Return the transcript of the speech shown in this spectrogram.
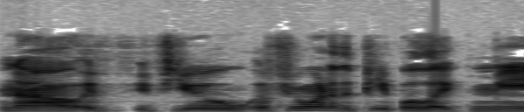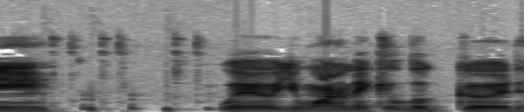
Now, if if you if you're one of the people like me, where you want to make it look good,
